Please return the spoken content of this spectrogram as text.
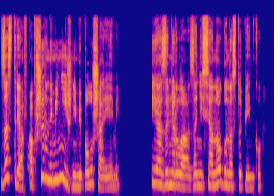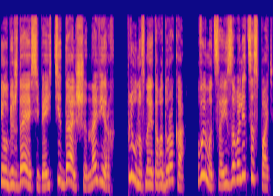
застряв обширными нижними полушариями. Я замерла, занеся ногу на ступеньку и убеждая себя идти дальше, наверх, плюнув на этого дурака, вымыться и завалиться спать.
